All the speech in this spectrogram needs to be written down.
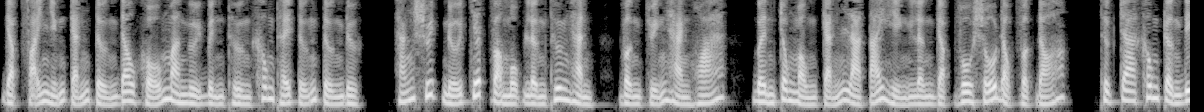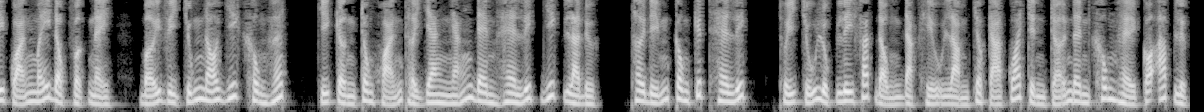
gặp phải những cảnh tượng đau khổ mà người bình thường không thể tưởng tượng được. Hắn suýt nữa chết vào một lần thương hành, vận chuyển hàng hóa, bên trong mộng cảnh là tái hiện lần gặp vô số độc vật đó. Thực ra không cần đi quản mấy độc vật này, bởi vì chúng nó giết không hết, chỉ cần trong khoảng thời gian ngắn đem Helix giết là được. Thời điểm công kích Helix, thủy chủ lục ly phát động đặc hiệu làm cho cả quá trình trở nên không hề có áp lực.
